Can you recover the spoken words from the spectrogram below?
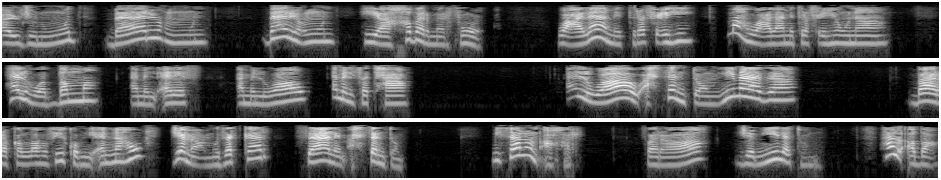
الجنود بارعون. بارعون هي خبر مرفوع. وعلامة رفعه ما هو علامة رفعه هنا؟ هل هو الضمة أم الألف أم الواو أم الفتحة؟ الواو أحسنتم. لماذا؟ بارك الله فيكم لأنه جمع مذكر سالم أحسنتم. مثال آخر. فراغ جميلة. هل أضع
